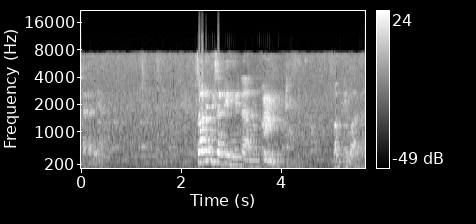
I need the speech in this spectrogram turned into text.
sa Kanya. So ano ibig sabihin ng magtiwala?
